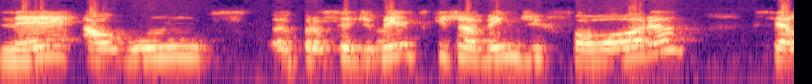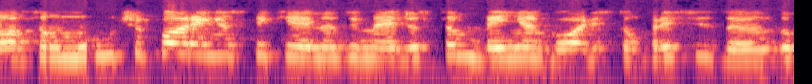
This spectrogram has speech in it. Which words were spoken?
né, alguns eh, procedimentos que já vêm de fora, se elas são multi, porém as pequenas e médias também agora estão precisando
